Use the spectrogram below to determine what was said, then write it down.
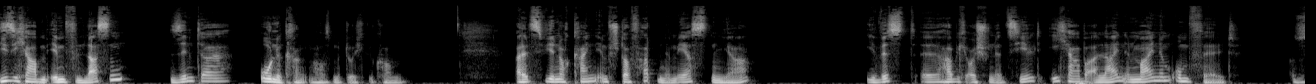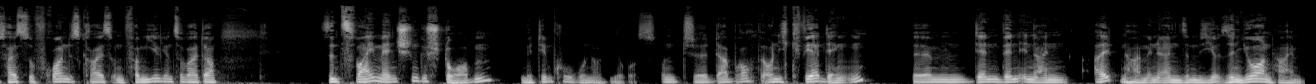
die sich haben impfen lassen, sind da ohne Krankenhaus mit durchgekommen. Als wir noch keinen Impfstoff hatten im ersten Jahr, ihr wisst, äh, habe ich euch schon erzählt, ich habe allein in meinem Umfeld, also das heißt so Freundeskreis und Familie und so weiter, sind zwei Menschen gestorben mit dem Coronavirus. Und äh, da brauchen wir auch nicht querdenken, ähm, denn wenn in ein Altenheim, in ein Seniorenheim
